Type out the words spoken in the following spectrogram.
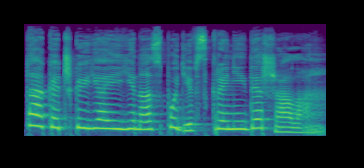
Такечки я її на споді в скрині й держала.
